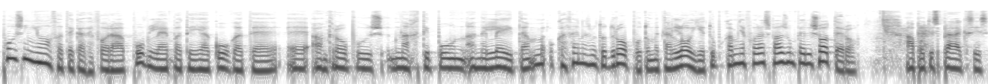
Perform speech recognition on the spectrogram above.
πώς νιώθατε κάθε φορά, πού βλέπατε ή ακούγατε ε, ανθρώπους να χτυπούν ανελαίητα ο καθένας με τον τρόπο του, με τα λόγια του που καμιά φορά σφάζουν περισσότερο από τις πράξεις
